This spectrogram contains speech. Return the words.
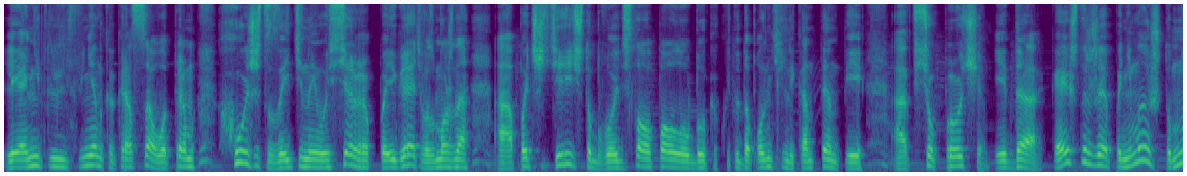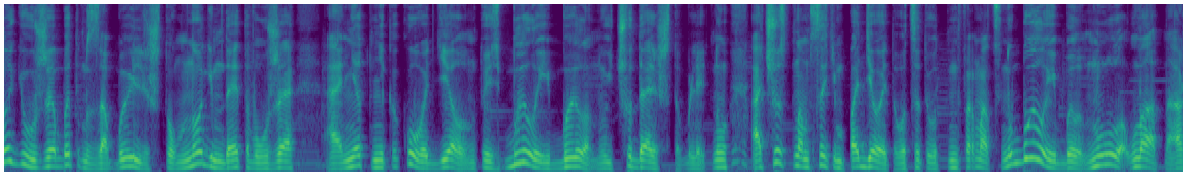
Леонид Литвиненко красава. Вот прям хочется зайти на его сервер, поиграть, возможно, а, почитерить, чтобы Владислава Павлова был какой-то дополнительный контент и а, все прочее. И да, конечно же, я понимаю, что многие уже об этом забыли, что многим до этого уже а, нет никакого дела. Ну, то есть было и было, ну и что дальше-то, блядь? Ну, а что нам с этим поделать вот с этой вот информацией? Ну, было и было, ну ладно, а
